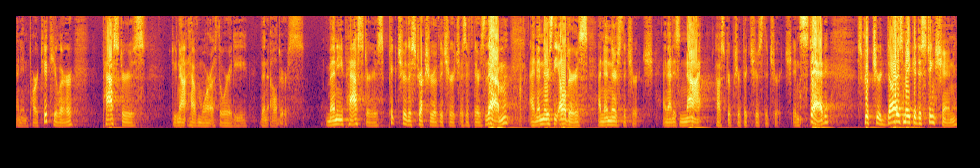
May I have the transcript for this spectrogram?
And in particular, pastors do not have more authority than elders. Many pastors picture the structure of the church as if there's them, and then there's the elders, and then there's the church. And that is not how Scripture pictures the church. Instead, Scripture does make a distinction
